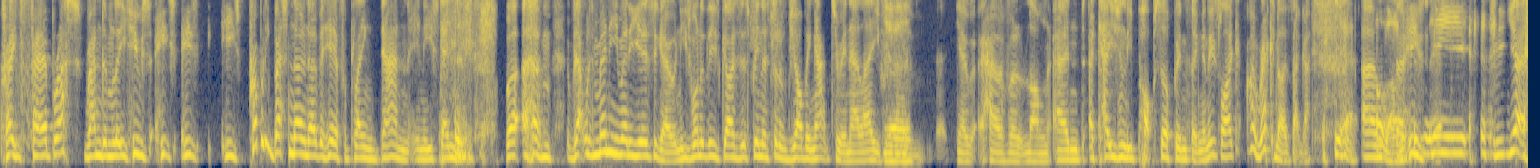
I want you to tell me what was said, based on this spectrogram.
Craig Fairbrass, randomly, who's he's he's he's probably best known over here for playing Dan in EastEnders, but um, that was many many years ago, and he's one of these guys that's been a sort of jobbing actor in LA for Yeah. you know however long, and occasionally pops up in thing, and he's like, I recognise that guy. Yeah. Um, Hold so he's- Isn't he? yeah,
